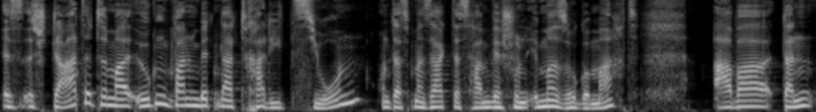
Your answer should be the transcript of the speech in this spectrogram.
es, es startete mal irgendwann mit einer Tradition und dass man sagt das haben wir schon immer so gemacht aber dann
